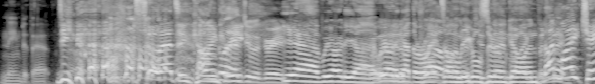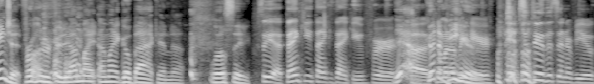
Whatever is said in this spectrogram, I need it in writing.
named it that. so that's in I'm glad concrete. you agree. Yeah, we already uh, we We already got the rights on LegalZoom going, like but I might change it for 150. I might I might go back and uh, we'll see. So yeah, thank you, thank you, thank you for Yeah, uh, good to coming be over here. here to do this interview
